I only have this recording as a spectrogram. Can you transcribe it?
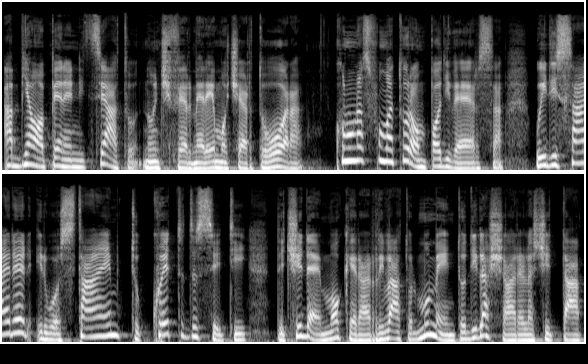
Abbiamo appena iniziato, non ci fermeremo certo ora. Con una sfumatura un po' diversa. We decided it was time to quit the city. Decidemmo che era arrivato il momento di lasciare la città.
